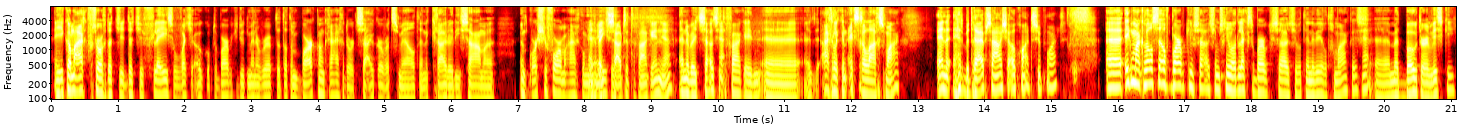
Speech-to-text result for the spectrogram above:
je kan er eigenlijk voor zorgen dat je, dat je vlees, of wat je ook op de barbecue doet met een rub, dat dat een bark kan krijgen door het suiker wat smelt en de kruiden die samen een korstje vormen eigenlijk om En je een beetje eten. zout zit er vaak in, ja. En een beetje zout zit er vaak in. Eh, eigenlijk een extra laag smaak. En het bedrijfssausje ook gewoon uit de supermarkt? Eh, ik maak wel zelf barbecue sausje. Misschien wel het lekkerste barbecue sausje wat in de wereld gemaakt is. Ja. Met boter en whisky.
